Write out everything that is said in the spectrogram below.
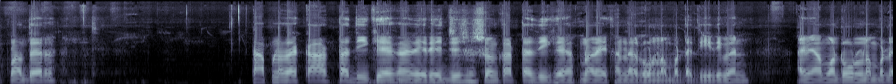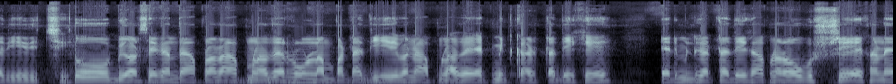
আপনাদের আপনাদের কার্ডটা দেখে, এখানে রেজিস্ট্রেশন কার্ডটা দেখে আপনারা এখানে রোল নাম্বারটা দিয়ে দিবেন। আমি আমার রোল নাম্বারটা দিয়ে দিচ্ছি। তো বিয়ার্স এখান থেকে আপনারা আপনাদের রোল নাম্বারটা দিয়ে দিবেন। আপনাদের অ্যাডমিট কার্ডটা দেখে অ্যাডমিট কার্ডটা দেখে আপনারা অবশ্যই এখানে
